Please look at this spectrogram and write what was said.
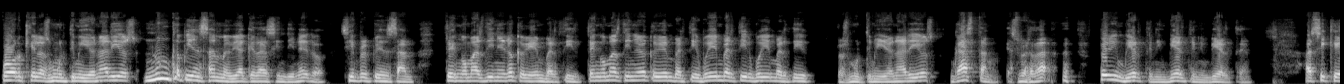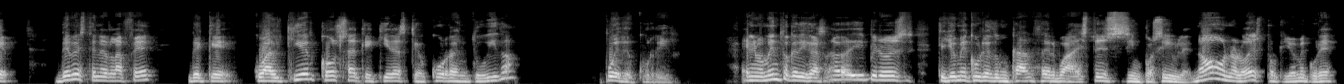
porque los multimillonarios nunca piensan me voy a quedar sin dinero, siempre piensan tengo más dinero que voy a invertir, tengo más dinero que voy a invertir, voy a invertir, voy a invertir. Los multimillonarios gastan, es verdad, pero invierten, invierten, invierten. Así que debes tener la fe de que cualquier cosa que quieras que ocurra en tu vida puede ocurrir. En el momento que digas, ay, pero es que yo me cure de un cáncer, Buah, esto es imposible. No, no lo es, porque yo me curé.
